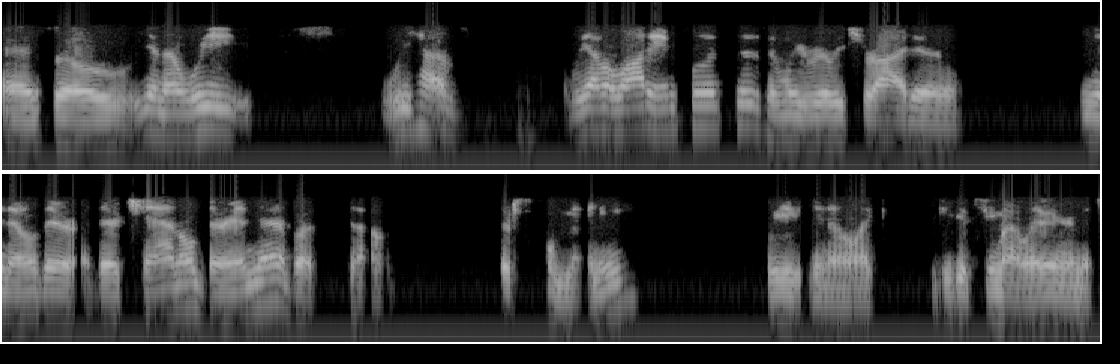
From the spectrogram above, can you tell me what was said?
and so, you know, we we have we have a lot of influences, and we really try to, you know, they're they're channeled, they're in there, but um, there's so many. We, you know, like if you could see my living room, it's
